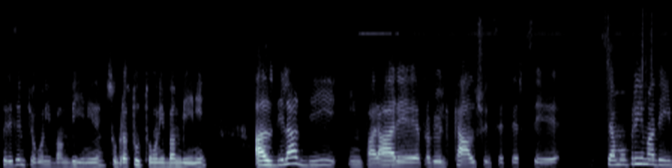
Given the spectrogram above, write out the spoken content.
per esempio, con i bambini, soprattutto con i bambini, al di là di imparare proprio il calcio in sé per sé, siamo prima dei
